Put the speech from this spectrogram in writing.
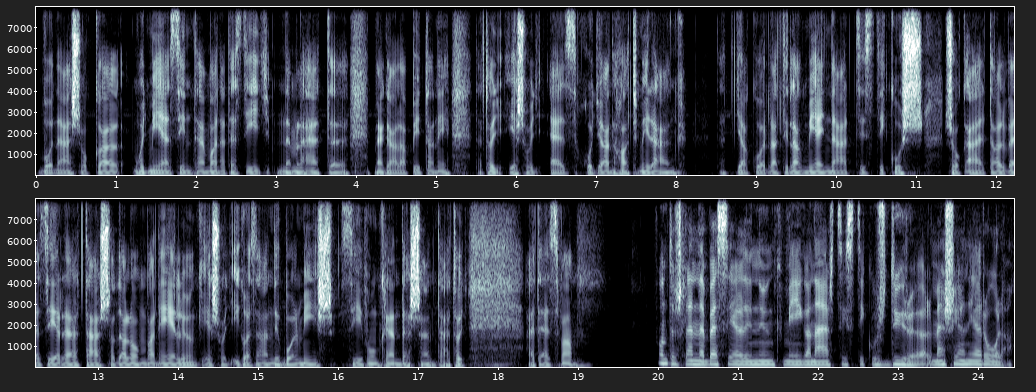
vonásokkal, hogy milyen szinten van, hát ezt így nem lehet megállapítani. Tehát, hogy, és hogy ez hogyan hat mi ránk. Tehát gyakorlatilag mi egy narcisztikus, sok által vezérel társadalomban élünk, és hogy igazándiból mi is szívunk rendesen. Tehát, hogy hát ez van. Fontos lenne beszélnünk még a narcisztikus dűről. Mesélnél róla?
